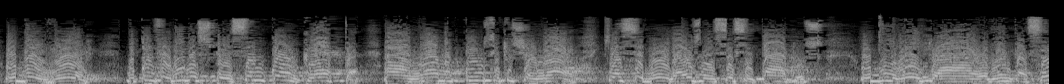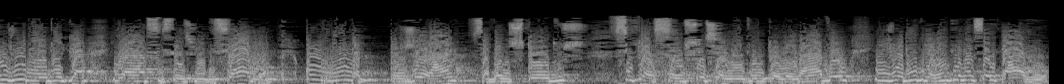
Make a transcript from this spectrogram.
o dever, de conferir expressão concreta à norma constitucional que assegura aos necessitados o direito à orientação jurídica e à assistência judiciária, culmina por gerar, sabemos todos, situação socialmente intolerável e juridicamente inaceitável,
